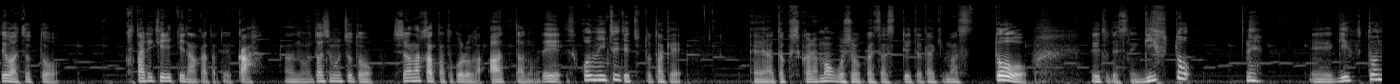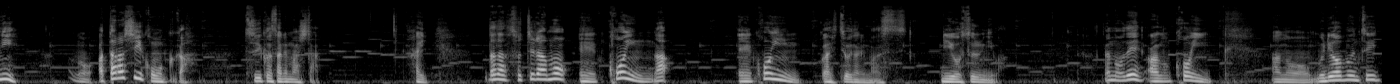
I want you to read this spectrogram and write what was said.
ではちょっと語りきれてなかったというか、あの、私もちょっと知らなかったところがあったので、そこについてちょっとだけ、えー私からもご紹介させていただきますと、えっ、とですね、ギフト、ね、えーギフトにあの新しい項目が追加されました。はい。ただそちらも、えーコインが、えーコインが必要になります。利用するには。なので、あの、コイン、あの、無料分つい、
